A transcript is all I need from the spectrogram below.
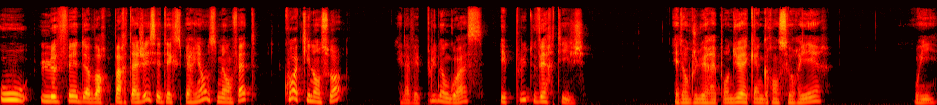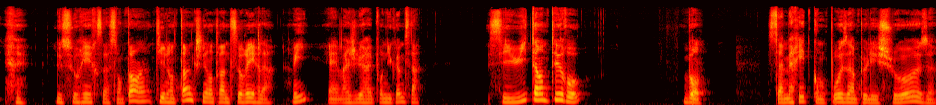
ou le fait d'avoir partagé cette expérience, mais en fait, quoi qu'il en soit, elle avait plus d'angoisse et plus de vertige. Et donc je lui ai répondu avec un grand sourire. Oui, le sourire ça s'entend, hein Tu l'entends que je suis en train de sourire là? Oui? Et eh ben, je lui ai répondu comme ça. C'est 80 euros. Bon, ça mérite qu'on pose un peu les choses,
